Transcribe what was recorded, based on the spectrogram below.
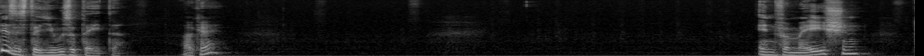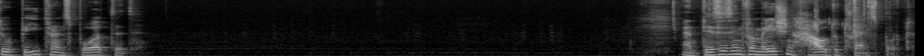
This is the user data, okay? Information to be transported. And this is information how to transport.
